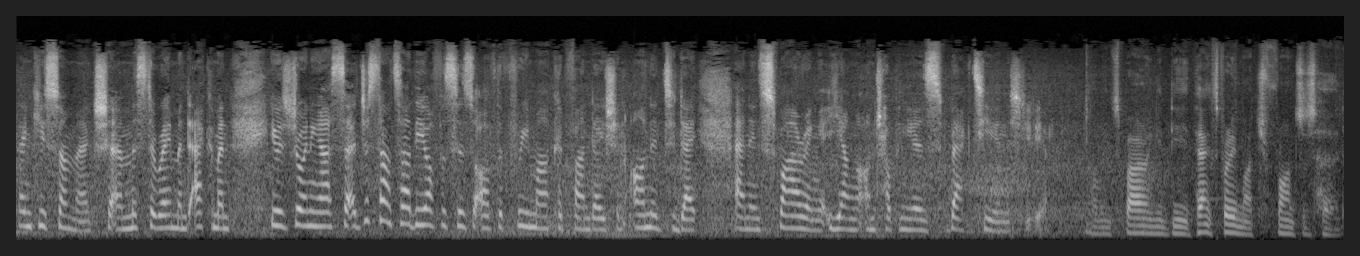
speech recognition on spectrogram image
Thank you so much, uh, Mr. Raymond Ackerman. He was joining us uh, just outside the offices of the Free Market Foundation, honoured today and inspiring young entrepreneurs. Back to you in the studio. Well, inspiring indeed. Thanks very much, Francis Herd.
